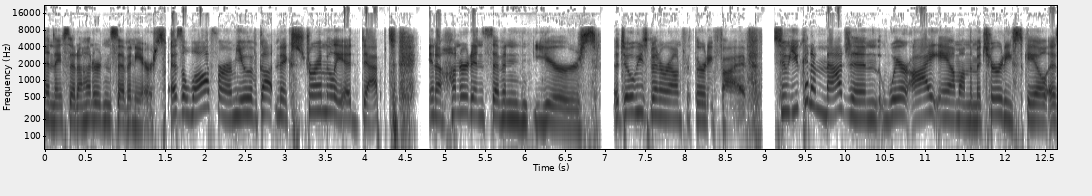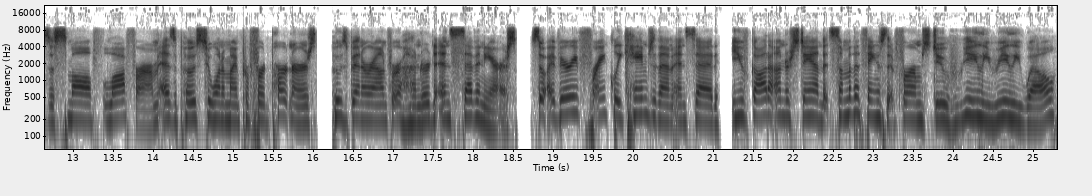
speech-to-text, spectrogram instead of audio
And they said 107 years. As a law firm, you have gotten extremely adept in 107 years. Adobe's been around for 35. So you can imagine where I am on the maturity scale as a small law firm as opposed to one of my preferred partners who's been around for 107 years. So I very frankly came to them and said, You've got to understand that some of the things that firms do really, really well,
